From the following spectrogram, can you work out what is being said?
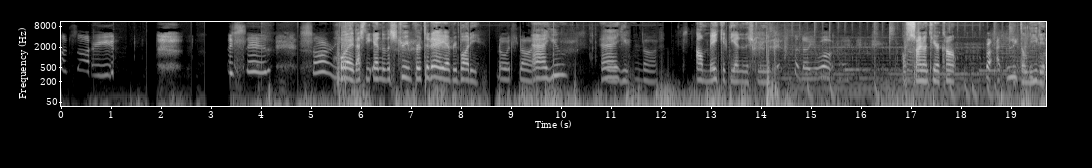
I'm sorry. I said sorry. Boy, that's the end of the stream for today, everybody. No, it's not. And you, and you. Not. I'll make it the end of the stream. No, you won't. I'll sign onto your account. Bro, I leaked. Delete it.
